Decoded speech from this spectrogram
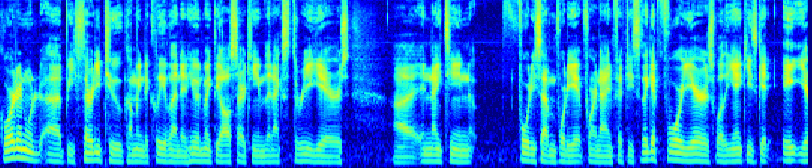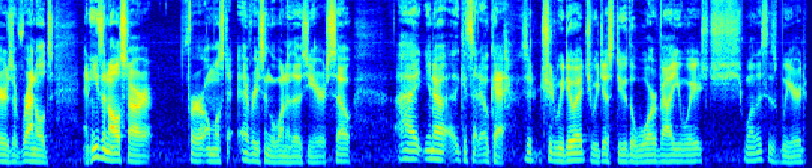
Gordon would uh, be 32 coming to Cleveland, and he would make the All Star team the next three years uh, in 1947, 48, 49, 50. So they get four years, while the Yankees get eight years of Reynolds, and he's an All Star for almost every single one of those years. So, uh, you know, like I said, okay, should we do it? Should we just do the war valuation? Well, this is weird.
